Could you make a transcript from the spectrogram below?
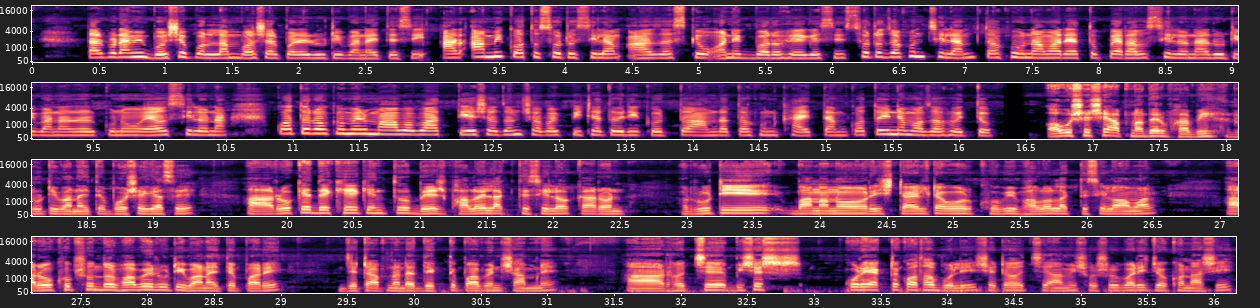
তারপরে আমি বসে পড়লাম, বসার পরে রুটি বানাইতেছি। আর আমি কত ছোট ছিলাম, আজ আজকে অনেক বড় হয়ে গেছি। ছোট যখন ছিলাম, তখন আমার এত প্যারাও ছিল না, রুটি বানানোর কোনো এও ছিল না। কত রকমের মা বাবা আত্মীয় স্বজন সবাই পিঠা তৈরি করতো, আমরা তখন খাইতাম, কতই না মজা হইতো। অবশেষে আপনাদের ভাবি রুটি বানাইতে বসে গেছে। আর ওকে দেখে কিন্তু বেশ ভালোই লাগতেছিল, কারণ রুটি বানানোর স্টাইলটা ওর খুবই ভালো লাগতেছিল আমার। আর ও খুব সুন্দরভাবে রুটি বানাইতে পারে, যেটা আপনারা দেখতে পাবেন সামনে। আর হচ্ছে বিশেষ করে একটা কথা বলি, সেটা হচ্ছে আমি শ্বশুরবাড়ি যখন আসি,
